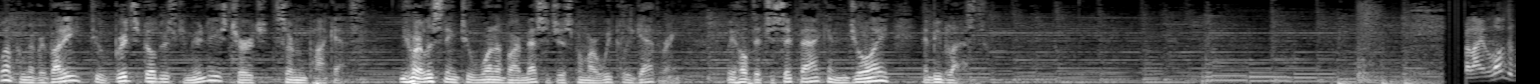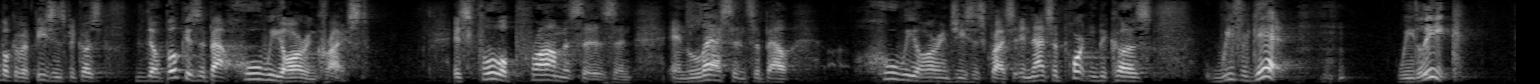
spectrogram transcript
Welcome everybody to Bridge Builders Communities Church Sermon Podcast. You are listening to one of our messages from our weekly gathering. We hope that you sit back and enjoy and be blessed. But I love the book of Ephesians because the book is about who we are in Christ. It's full of promises and, and lessons about who we are in Jesus Christ. And that's important because we forget. We leak.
